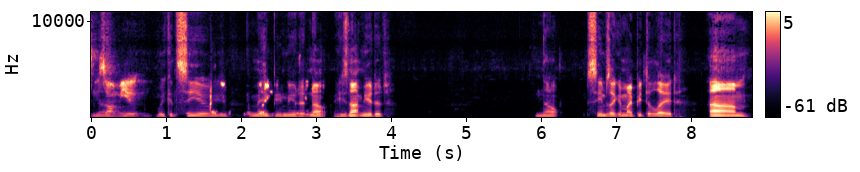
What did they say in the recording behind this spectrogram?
He's no. on mute. We can see you. You may be muted. No, he's not muted. No, seems like it might be delayed. Um,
